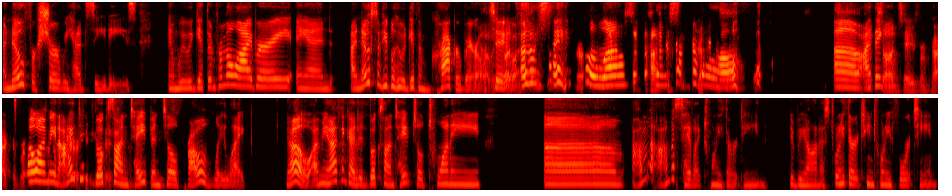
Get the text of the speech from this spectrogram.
I know for sure we had CDs and we would get them from the library. And I know some people who would get them Cracker Barrel I too. I was like, hello, About to say Cracker Cracker Barrel. Um, I think on tape from Cracker Barrel. Oh, I mean, I did books on tape until probably like no, I mean, I think I did books on tape till 20 um I'm I'm gonna say like 2013 to be honest, 2013, 2014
